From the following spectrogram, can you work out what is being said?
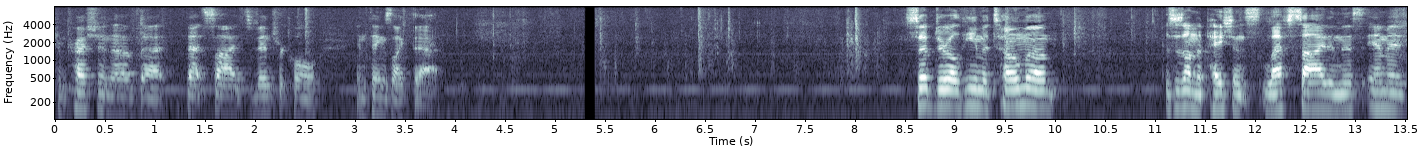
compression of that that side's ventricle, and things like that. Subdural hematoma. This is on the patient's left side in this image.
